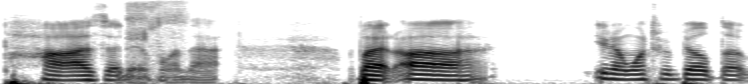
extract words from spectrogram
positive on that. But, uh, you know, once we build the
